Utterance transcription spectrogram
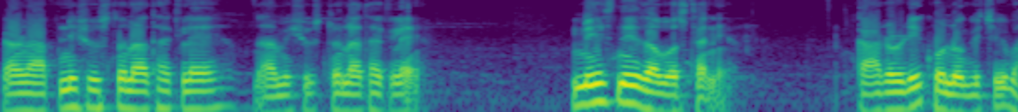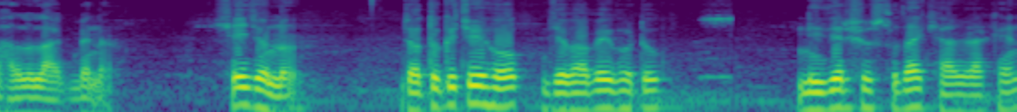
কারণ আপনি সুস্থ না থাকলে, আমি সুস্থ না থাকলে, নিজ নিজ অবস্থানে কারোরই কোনো কিছুই ভালো লাগবে না। সেই জন্য যত কিছুই হোক, যেভাবেই ঘটুক নিজের সুস্থতায় খেয়াল রাখেন,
